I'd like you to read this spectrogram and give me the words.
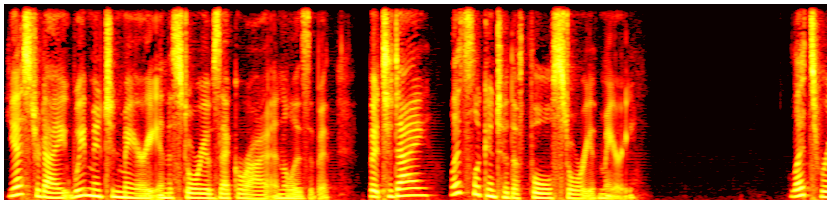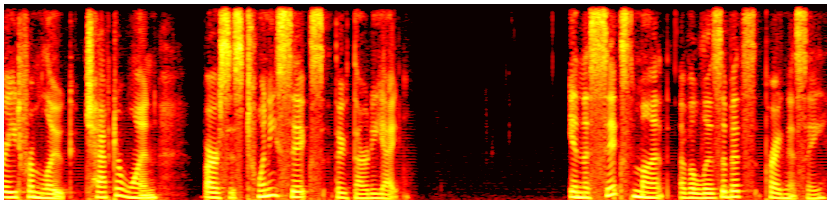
Yesterday, we mentioned Mary in the story of Zechariah and Elizabeth, but today, let's look into the full story of Mary. Let's read from Luke chapter 1, verses 26 through 38. In the sixth month of Elizabeth's pregnancy,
